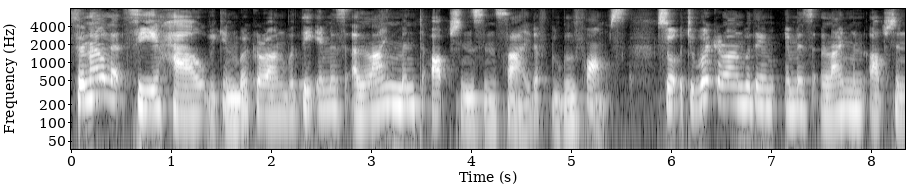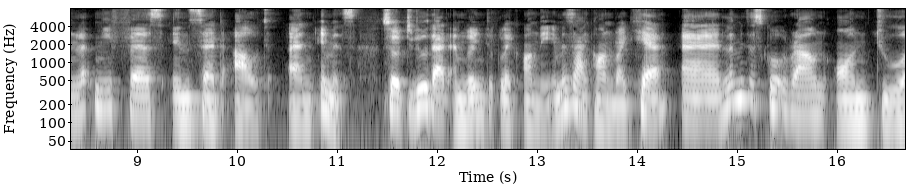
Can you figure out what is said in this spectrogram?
So now let's see how we can work around with the image alignment options inside of Google Forms. So to work around with the image alignment option, let me first insert out an image. So to do that, I'm going to click on the image icon right here. And let me just go around onto,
